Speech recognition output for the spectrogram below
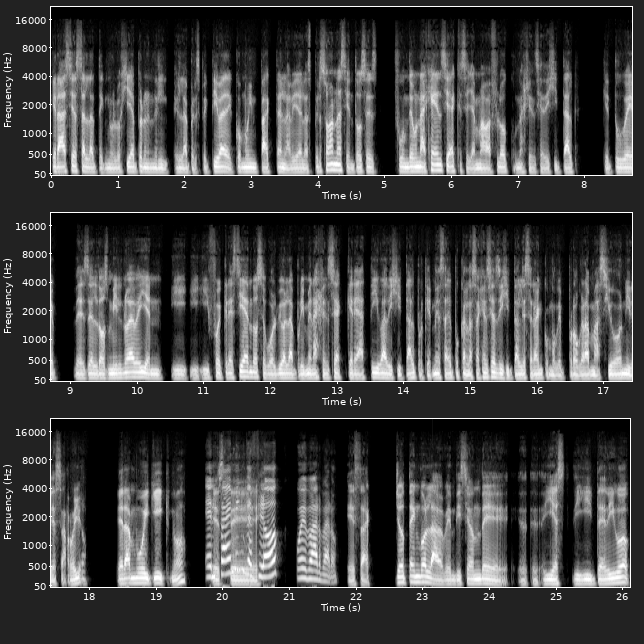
gracias a la tecnología, pero en, el, en la perspectiva de cómo impacta en la vida de las personas. Y entonces fundé una agencia que se llamaba Flock, una agencia digital que tuve desde el 2009 y, en, y, fue creciendo, se volvió la primera agencia creativa digital, porque en esa época las agencias digitales eran como de programación y desarrollo. Era muy geek, ¿no? El Este- timing de Flock fue bárbaro. Exacto. Yo tengo la bendición de, eh, eh, y, es, y te digo,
